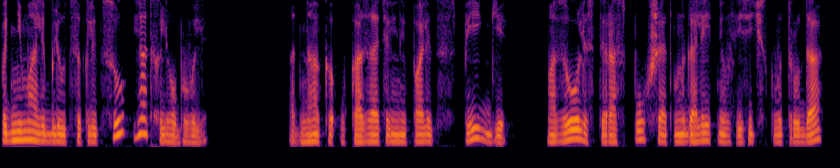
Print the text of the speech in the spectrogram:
поднимали блюдце к лицу и отхлебывали. Однако указательный палец Спигги, мозолистый, распухший от многолетнего физического труда,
